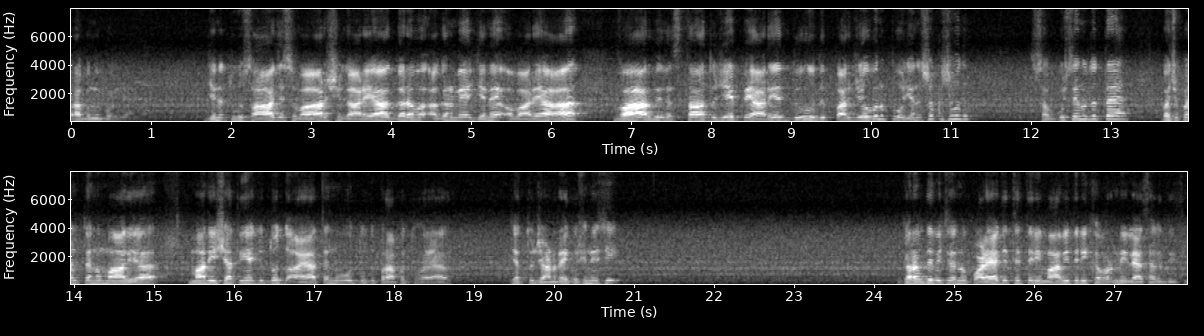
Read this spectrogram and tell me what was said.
ਰੱਬ ਨੂੰ ਭੁੱਲ ਜਾਂਦਾ। ਜਿਨ ਤੂੰ ਸਾਜ ਸਵਾਰ ਸ਼ਿਗਾਰਿਆ ਗਰਭ ਅਗਨ ਮੇ ਜਿਨੇ ਉਵਾਰਿਆ, ਵਾਰ ਵਿਵਸਥਾ ਤੁਝੇ ਪਿਆਰੇ ਦੂਧ, ਪਰ ਜੋਵਨ ਭੋਜਨ ਸੁਖ ਸੂਦ ਸਭ ਕੁਝ ਤੈਨੂੰ ਦਿੱਤਾ ਹੈ। ਬਚਪਨ 'ਚ ਤੈਨੂੰ ਮਾਂ ਦਿਆ ਮਾਂ ਦੀ ਛਾਤੀਆਂ 'ਚ ਦੁੱਧ ਆਇਆ, ਤੈਨੂੰ ਉਹ ਦੁੱਧ ਪ੍ਰਾਪਤ ਹੋਇਆ। ਜਦ ਤੂੰ ਜਾਣਦਾ ਹੀ ਕੁਝ ਨਹੀਂ ਸੀ। ਗਰਭ ਦੇ ਵਿੱਚ ਤੈਨੂੰ ਪਾਲਿਆ ਜਿੱਥੇ ਤੇਰੀ ਮਾਂ ਵੀ ਤੇਰੀ ਖਬਰ ਨਹੀਂ ਲੈ ਸਕਦੀ ਸੀ।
